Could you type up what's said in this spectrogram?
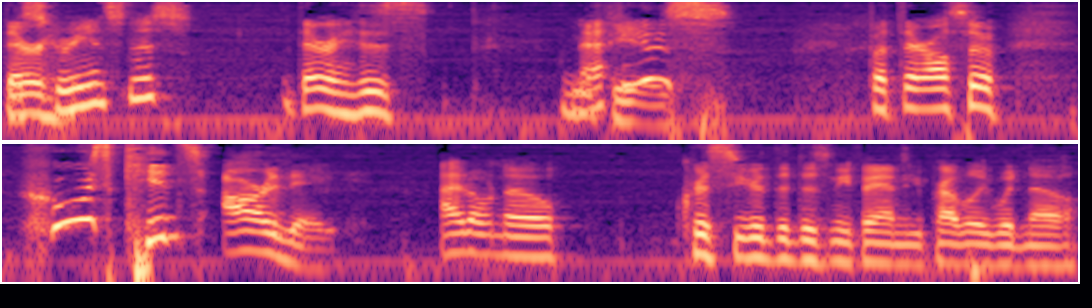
their miscreantsness. they're his nephews. Nephews. but they're also whose kids are they? I don't know. Chris, you're the Disney fan. You probably would know.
